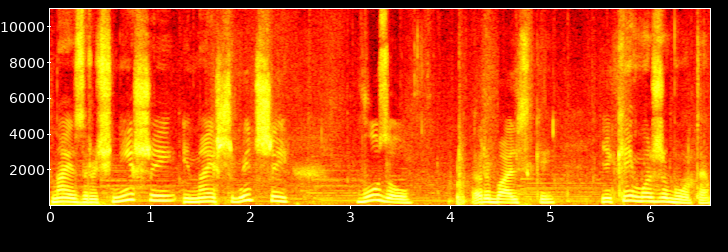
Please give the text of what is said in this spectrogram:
найзручніший і найшвидший вузол рибальський, який може бути.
